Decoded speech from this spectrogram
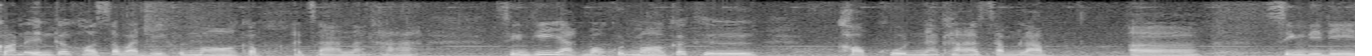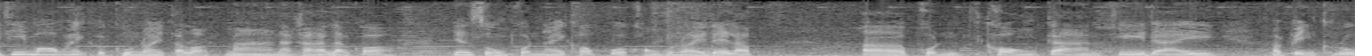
ก่อนอื่นก็ขอสวัสดีคุณหมอกับอาจารย์นะคะ สิ่งที่อยากบอกคุณหมอก็คือขอบคุณนะคะสำหรับเอ่อ สิ่งดีๆ ที่มอบให้กับคุณหน่อยตลอดมานะคะ แล้วก็ยังส่งผลให้ครอบครัวของคุณหน่อยได้รับผลของการที่ได้มาเป็นครู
